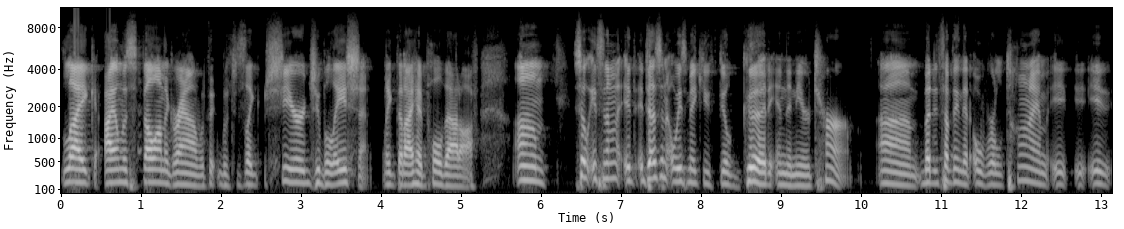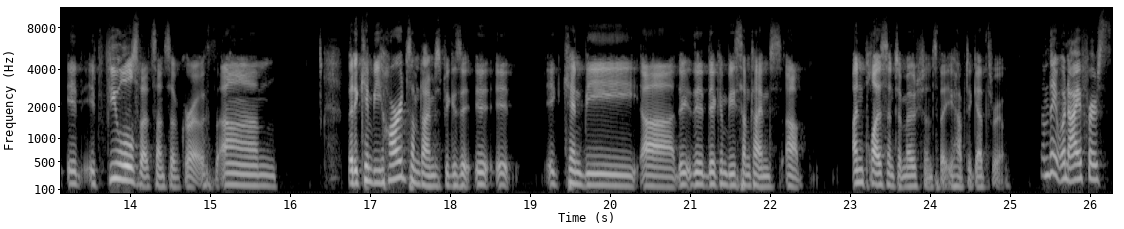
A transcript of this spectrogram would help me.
like I almost fell on the ground with it, which is like sheer jubilation like that I had pulled that off. Um, so it's not it, it, doesn't always make you feel good in the near term um, but it's something that over time it, it, it, it fuels that sense of growth. Um, but it can be hard sometimes because it, it, it, it can be uh, there, there, can be sometimes uh, unpleasant emotions that you have to get through. Something when i first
